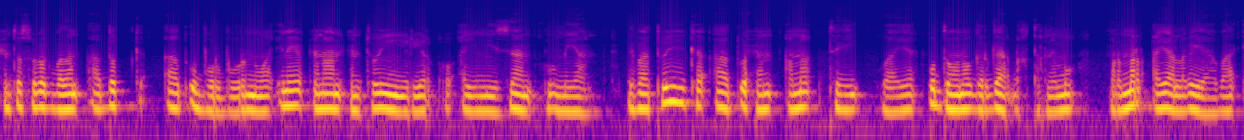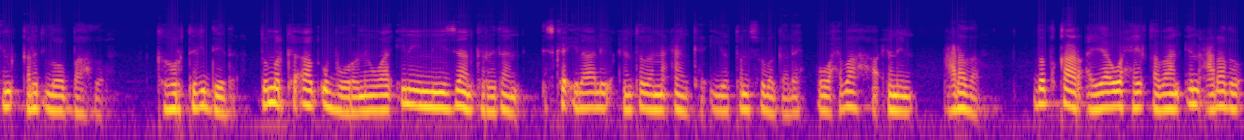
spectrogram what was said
cunto subag badan dadka aada u burburin. Waa inay cunaan cuntooyin yaryar oo ay miisaan lumiyaan dhibaatooyinka aada u xun ama tegi waaya u doono gargaar dhakhtarnimo. Marmar ayaa laga yaabaa in qalid loo baahdo. Ka hortegideeda dumarka aada u buuranin waa inay miisaanka ridaan iska ilaali cuntada macaanka iyo tan subaga leh oo waxba ha cunin. Cadhada. Dad qaar ayaa waxay qabaan in cadhadu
